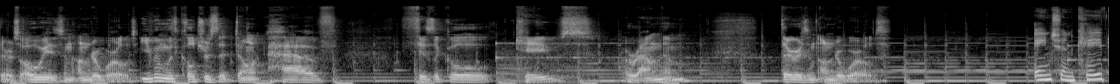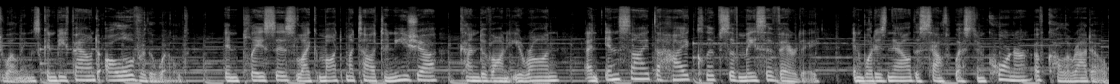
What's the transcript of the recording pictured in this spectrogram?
There's always an underworld. Even with cultures that don't have physical caves around them, there is an underworld. Ancient cave dwellings can be found all over the world, in places like Matmata, Tunisia, Kandovan, Iran, and inside the high cliffs of Mesa Verde, in what is now the southwestern corner of Colorado.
